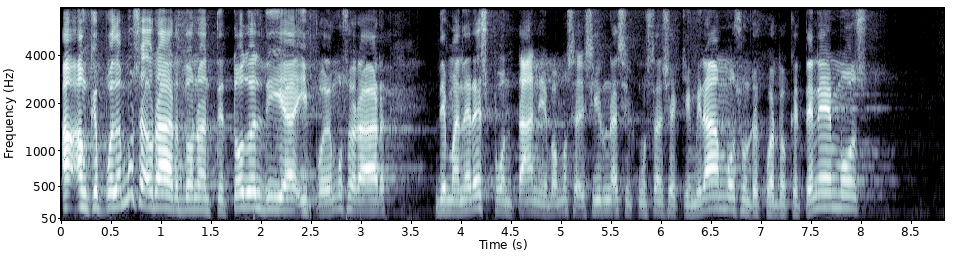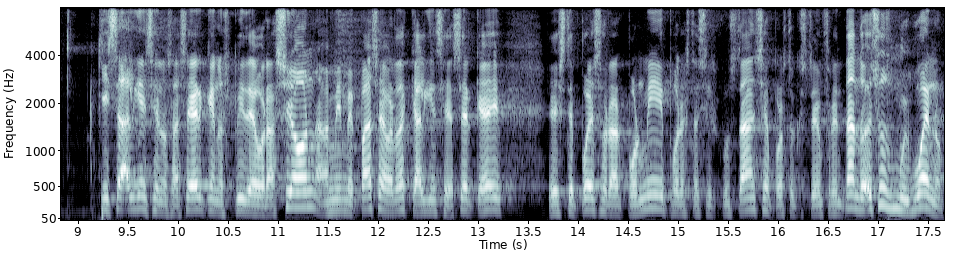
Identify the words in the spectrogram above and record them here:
aunque podemos orar durante todo el día y podemos orar de manera espontánea, vamos a decir una circunstancia que miramos, un recuerdo que tenemos, quizá alguien se nos acerque, nos pide oración, a mí me pasa, ¿verdad? Que alguien se acerque, este, puedes orar por mí, por esta circunstancia, por esto que estoy enfrentando, eso es muy bueno.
